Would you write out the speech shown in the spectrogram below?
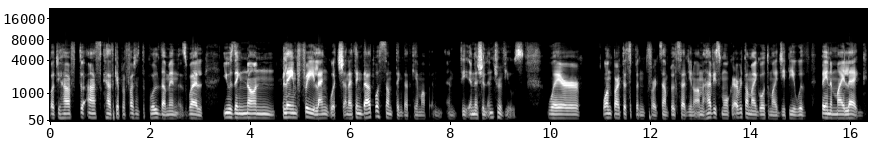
but you have to ask healthcare professionals to pull them in as well using non blame free language. And I think that was something that came up in, in the initial interviews where one participant, for example, said, You know, I'm a heavy smoker. Every time I go to my GP with pain in my leg,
